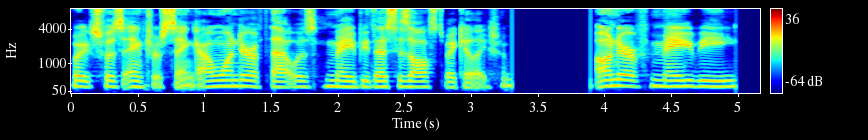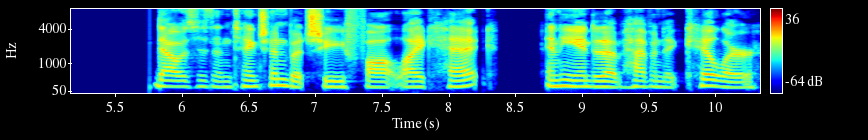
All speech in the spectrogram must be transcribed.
which was interesting. I wonder if that was maybe this is all speculation. I wonder if maybe that was his intention, but she fought like heck and he ended up having to kill her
